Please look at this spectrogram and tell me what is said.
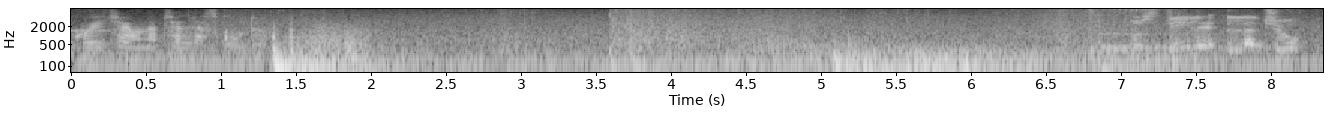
Qui c'è una cella scudo. Ostile laggiù.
